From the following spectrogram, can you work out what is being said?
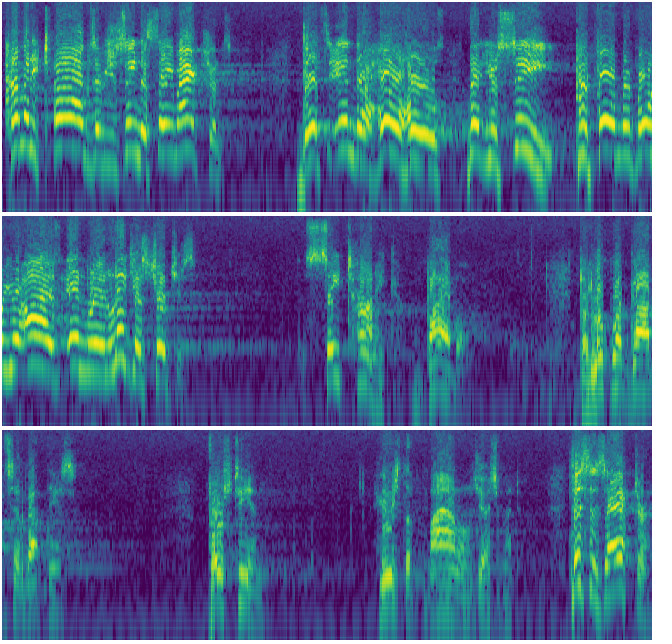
How many times have you seen the same actions that's in the hellholes that you see performed before your eyes in religious churches? Satanic Bible. But look what God said about this. Verse 10. Here's the final judgment. This is after.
